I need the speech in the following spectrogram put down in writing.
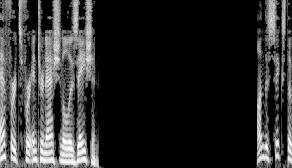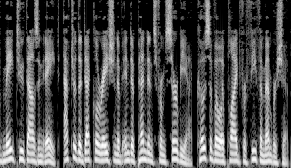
Efforts for internationalization On 6 May 2008, after the declaration of independence from Serbia, Kosovo applied for FIFA membership.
